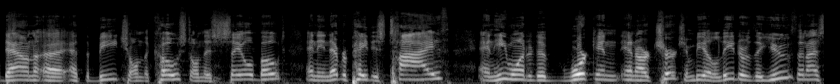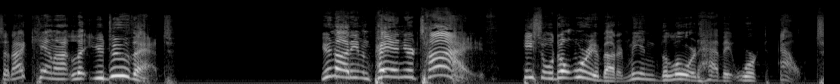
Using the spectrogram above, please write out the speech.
down uh, at the beach on the coast on this sailboat, and he never paid his tithe. And he wanted to work in, in our church and be a leader of the youth. And I said, I cannot let you do that. You're not even paying your tithe. He said, Well, don't worry about it. Me and the Lord have it worked out.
